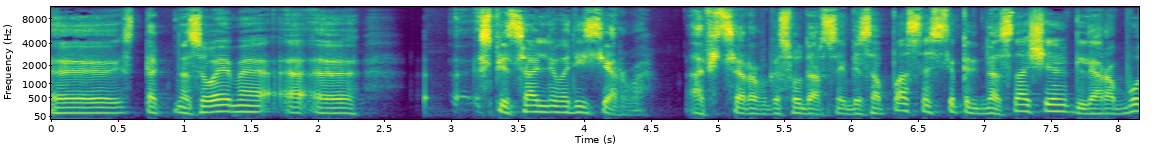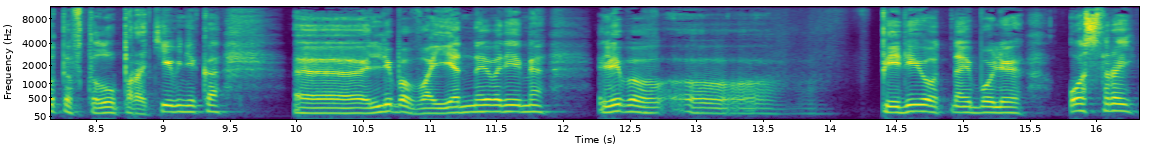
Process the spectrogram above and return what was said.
э, так называемого э, специального резерва офицеров государственной безопасности, предназначенных для работы в тылу противника либо в военное время, либо в период наиболее острой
